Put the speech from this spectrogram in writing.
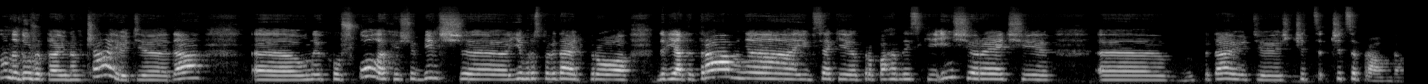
ну, не дуже то й навчають, е, да, е, у них у школах, і що більше їм розповідають про 9 травня і всякі пропагандистські інші речі. Е, питають, е, чи це, чи це правда.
